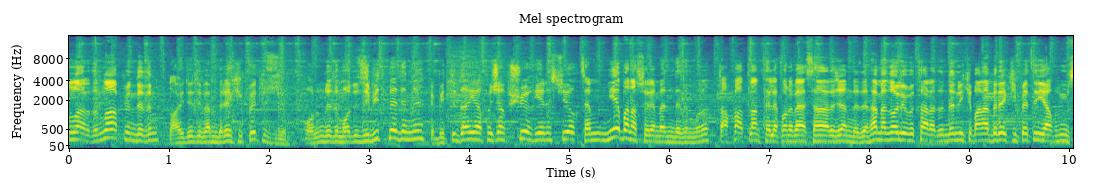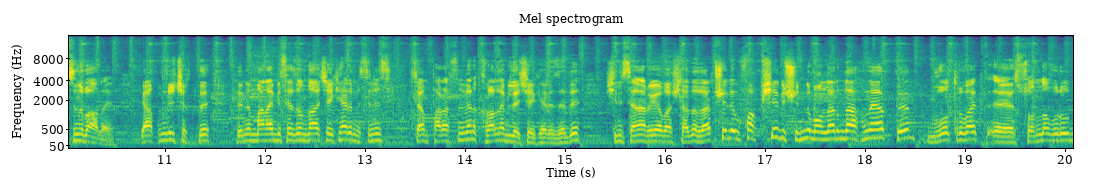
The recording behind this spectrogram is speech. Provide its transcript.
Onlardı. Ne yapıyorsun dedim. Dayı dedi ben Breaking Bad izliyorum. Oğlum dedim o dizi bitmedi mi? E, bitti dayı yapacak bir şey yok yenisi yok. Sen niye bana söylemedin dedim bunu. Kapat lan telefonu ben seni arayacağım dedim. Hemen Hollywood aradım. Dedim ki bana Breaking Bad'in yapımcısını bağlayın. Yapımcı çıktı. Dedim bana bir sezon daha çeker misiniz? Sen parasını ver kralına bile çekeriz dedi. Şimdi senaryoya başladılar. Şöyle ufak bir şey düşündüm onların da aklına yattı. Walter White e, sonuna vurulmuş.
